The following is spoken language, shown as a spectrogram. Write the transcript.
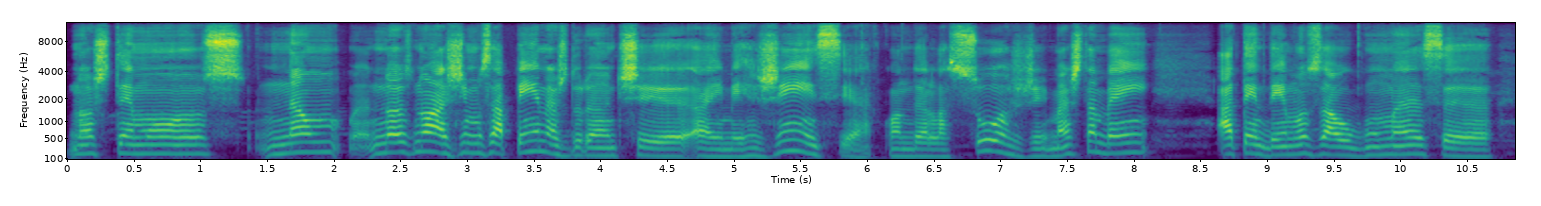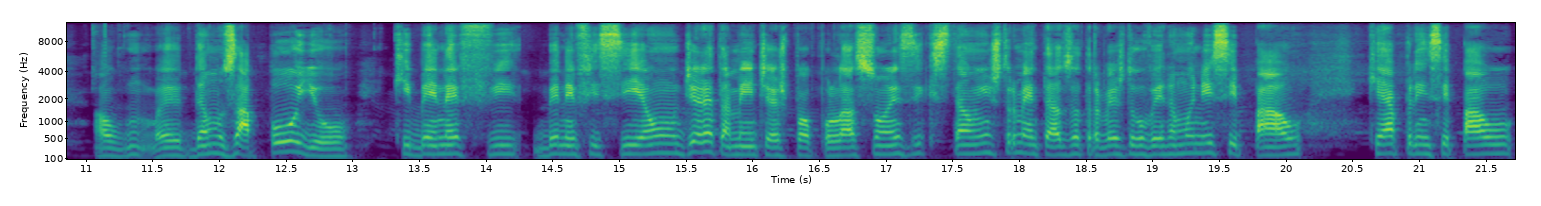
Nós temos não nós não agimos apenas durante a emergência, quando ela surge, mas também atendemos algumas uh, algum, eh, damos apoio que benefi beneficiam diretamente as populações e que estão instrumentados através do governo municipal, que é a principal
